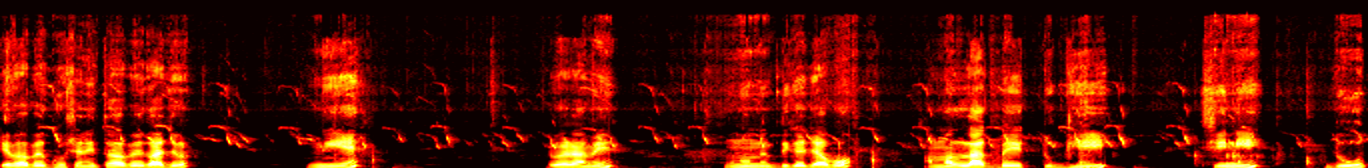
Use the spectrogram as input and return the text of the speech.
এভাবে ঘষে নিতে হবে গাজর। নিয়ে এবার আমি উনুনের দিকে যাব। আমার লাগবে একটু ঘি, চিনি, দুধ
